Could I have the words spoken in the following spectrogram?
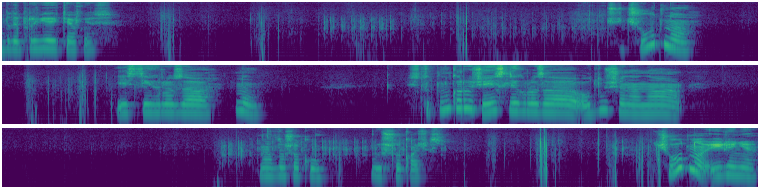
Надо буде перевірити якось. чутно, если гроза, ну, ну, короче, если гроза улучшена на на лошаку высшего качества. Чутно или не?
